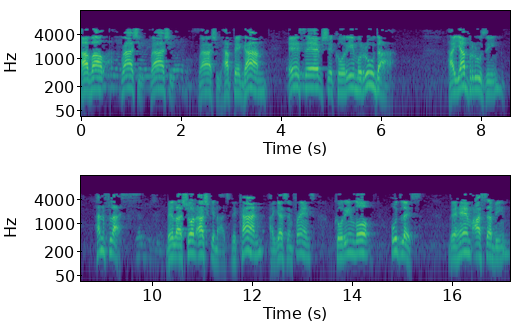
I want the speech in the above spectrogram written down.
Aval Rashi Rashi Rashi Hapegam Esev Shekorim Ruda Hayabruzin Hanflas Belashon Ashkenaz. Vekan, I guess in France, Korim lo Udles. Vehem Asabim.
